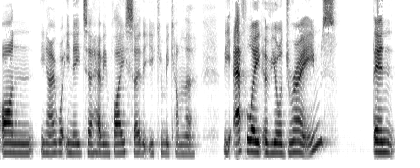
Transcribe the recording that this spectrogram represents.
on you know what you need to have in place so that you can become the the athlete of your dreams, then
